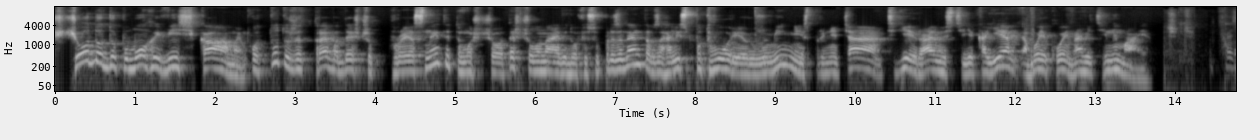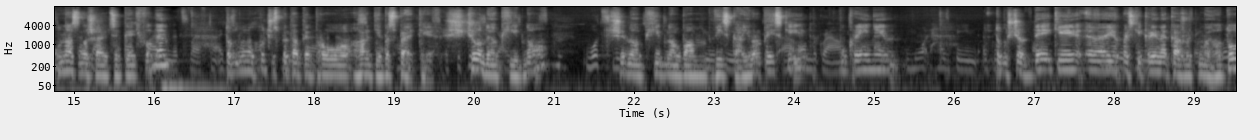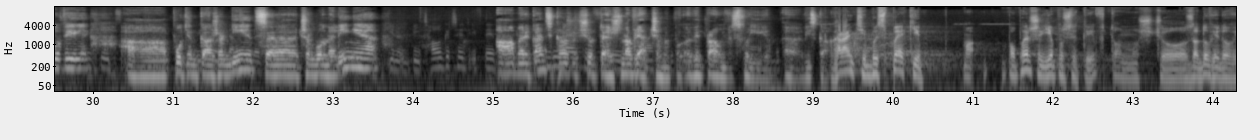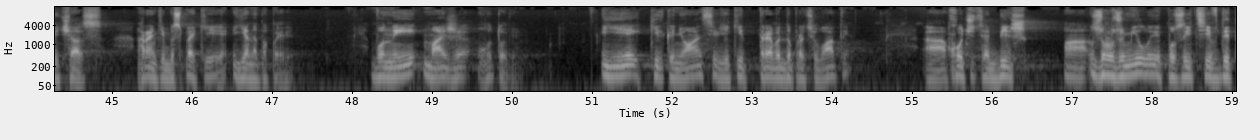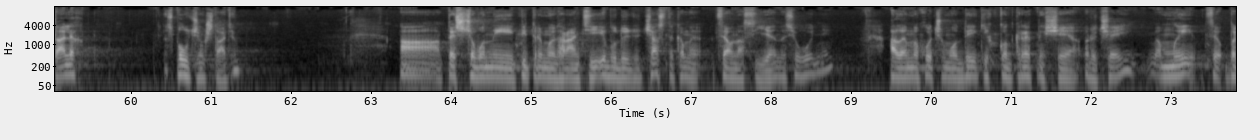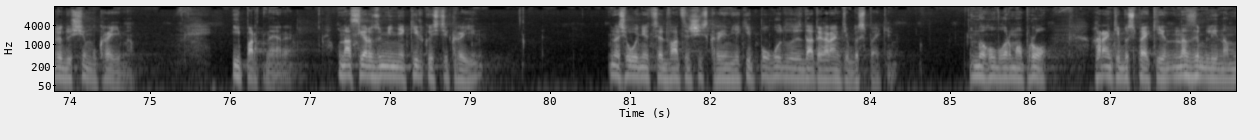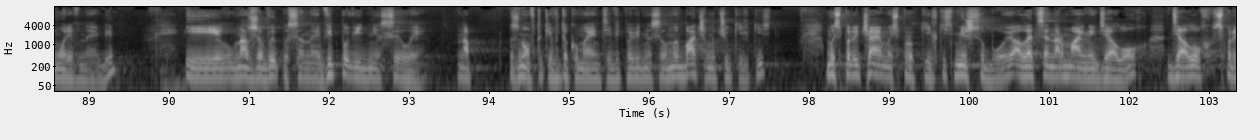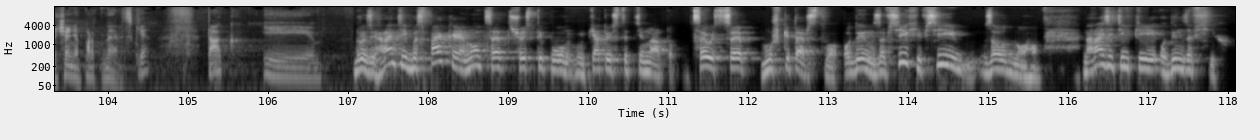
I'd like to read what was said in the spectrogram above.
Щодо допомоги військами, от тут уже треба дещо прояснити, тому що те, що лунає від офісу президента, взагалі спотворює розуміння і сприйняття тієї реальності, яка є, або якої навіть і немає. У нас залишається 5 хвилин, тому хочу спитати про гарантії безпеки. Що необхідно? Чи необхідно вам війська європейські в Україні? Тому що деякі е, європейські країни кажуть, ми готові, а Путін каже, ні, це червона лінія. А американці кажуть, що теж навряд чи ми відправимо свої е, війська. Гарантії безпеки, ма- по-перше, є позитив, тому що за довгий-довгий час гарантії безпеки є на папері. Вони майже готові. Є кілька нюансів, які треба допрацювати. Хочеться більш зрозумілої позиції в деталях Сполучених Штатів. А те, що вони підтримують гарантії і будуть учасниками, це у нас є на сьогодні. Але ми хочемо деяких конкретних ще речей. Ми це передусім Україна і партнери. У нас є розуміння кількості країн. На сьогодні це 26 країн, які погодились дати гарантії безпеки. Ми говоримо про гарантії безпеки на землі, на морі, в небі. І у нас вже виписані відповідні сили на знов таки в документі. Відповідні сили. Ми бачимо цю кількість. Ми сперечаємось про кількість між собою, але це нормальний діалог, діалог сперечання партнерське. Так і Друзі, гарантії безпеки ну це щось типу п'ятої статті НАТО. Це ось це мушкетерство. Один за всіх і всі за одного. Наразі тільки один за всіх,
